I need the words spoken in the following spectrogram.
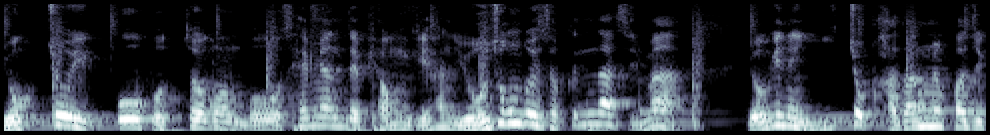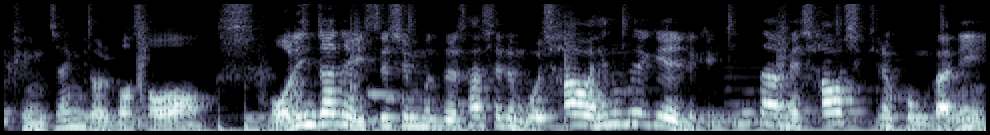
욕조 있고 보통은 뭐 세면대 변기 한 요 정도에서 끝나지만 여기는 이쪽 바닥면까지 굉장히 넓어서 어린 자녀 있으신 분들 사실은 뭐 샤워 핸들기에 이렇게 낀 다음에 샤워시키는 공간이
